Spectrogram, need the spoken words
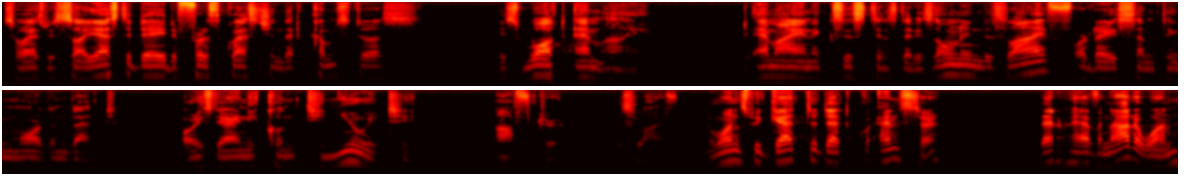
So, as we saw yesterday, the first question that comes to us is What am I? Am I an existence that is only in this life, or there is something more than that? Or is there any continuity after this life? And once we get to that answer, then we have another one,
